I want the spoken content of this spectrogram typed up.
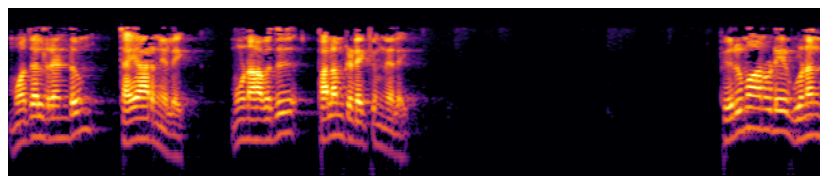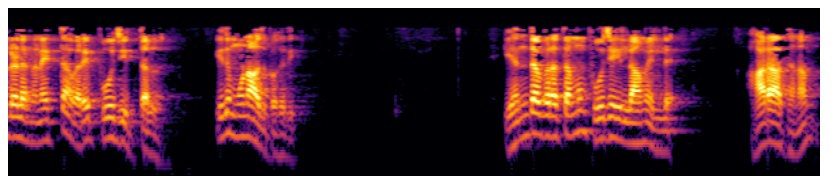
முதல் ரெண்டும் தயார் நிலை. மூணாவது பலம் கிடைக்கும் நிலை. பெருமானுடைய குணங்களை நினைத்து அவரை பூஜித்தல். இது மூணாவது பகுதி. எந்த விரதமும் பூஜை இல்லாம இல்லை. ஆராதனம்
